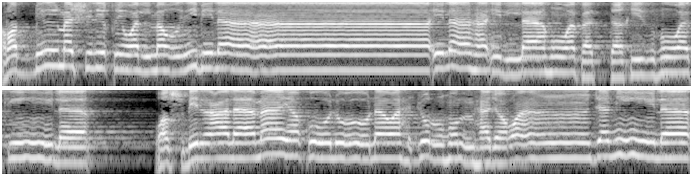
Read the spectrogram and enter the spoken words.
رب المشرق والمغرب لا إله إلا هو فاتخذه وكيلا. واصبر على ما يقولون واهجرهم هجرا جميلا.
